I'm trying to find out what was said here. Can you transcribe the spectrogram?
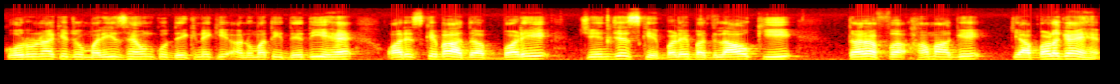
कोरोना के जो मरीज़ हैं उनको देखने की अनुमति दे दी है और इसके बाद बड़े चेंजेस के, बड़े बदलाव की तरफ़ हम आगे क्या बढ़ गए हैं?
